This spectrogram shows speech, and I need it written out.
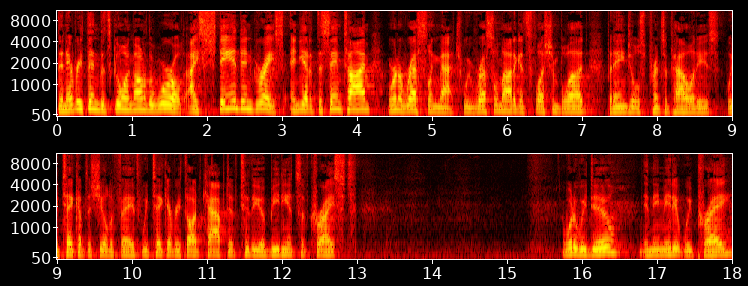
than everything that's going on in the world. I stand in grace, and yet at the same time, we're in a wrestling match. We wrestle not against flesh and blood, but angels, principalities. We take up the shield of faith. We take every thought captive to the obedience of Christ. What do we do in the immediate? We pray.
